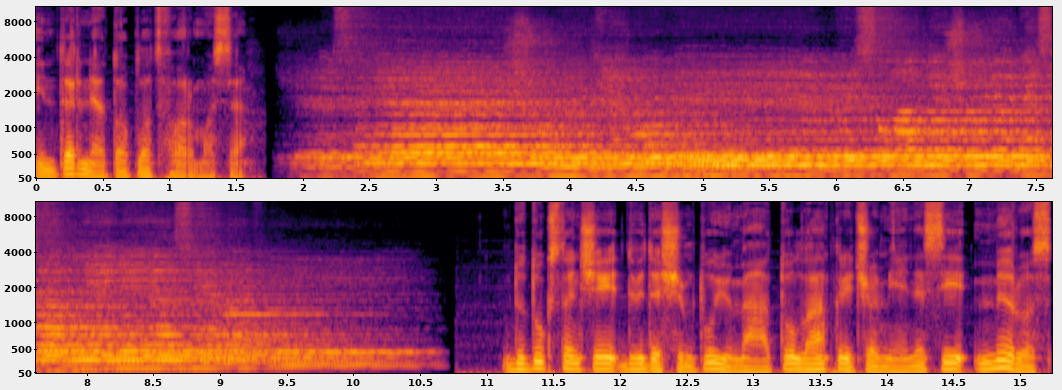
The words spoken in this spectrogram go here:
interneto platformose. 2020 m. lapkričio mėnesį mirus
